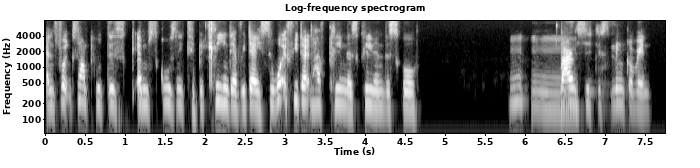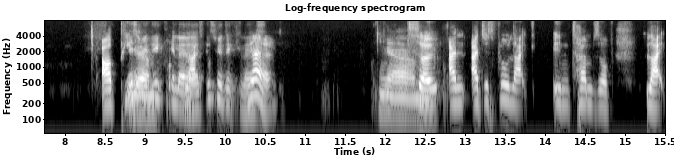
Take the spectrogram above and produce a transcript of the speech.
and for example, this um, schools need to be cleaned every day. So what if you don't have cleaners cleaning the school? Mm-mm. Virus is just lingering. It's people Yeah. ridiculous. like it's ridiculous. yeah? Yeah. so and i just feel like in terms of like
